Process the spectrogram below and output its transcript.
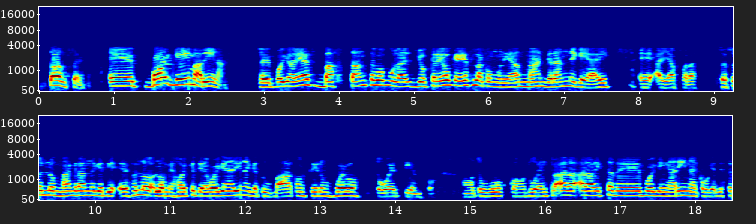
Entonces, eh, Board Game Arena. Game Arena es bastante popular. Yo creo que es la comunidad más grande que hay eh, allá afuera. So, eso es lo más grande que tiene, eso es lo, lo mejor que tiene Game Arena, que tú vas a conseguir un juego todo el tiempo. Cuando tú, cuando tú entras a la, a la lista de Game Arena, como que dice,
